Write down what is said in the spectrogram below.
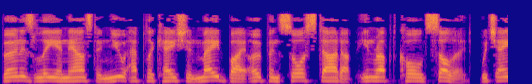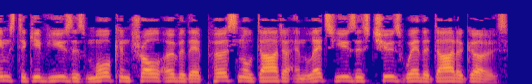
Berners-Lee announced a new application made by open source startup Inrupt called Solid, which aims to give users more control over their personal data and lets users choose where the data goes,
